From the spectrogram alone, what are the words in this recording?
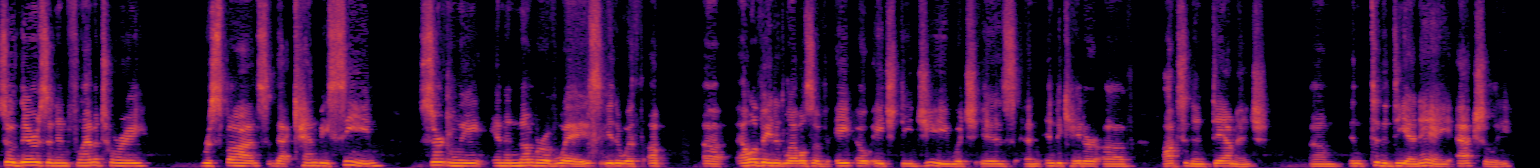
So there's an inflammatory response that can be seen certainly in a number of ways, either with up uh, elevated levels of 8-OHDG, which is an indicator of oxidant damage um, in, to the DNA, actually,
